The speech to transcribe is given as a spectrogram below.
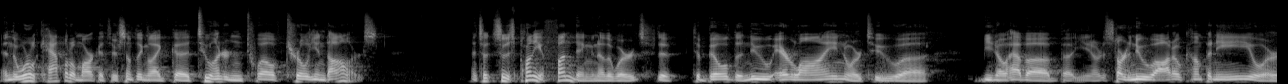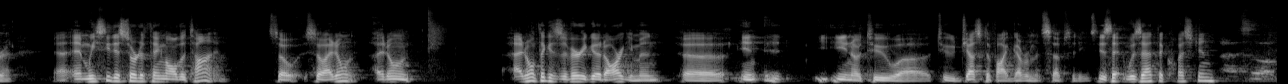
And the world capital markets are something like uh, 212 trillion dollars. And so, so there's plenty of funding, in other words, to, to build a new airline or to, uh, you know, have a, you know, to start a new auto company or, uh, and we see this sort of thing all the time. So, so I don't, I don't, I don't think it's a very good argument, uh, in, you know, to, uh, to justify government subsidies. Is that, was that the question? Uh, so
